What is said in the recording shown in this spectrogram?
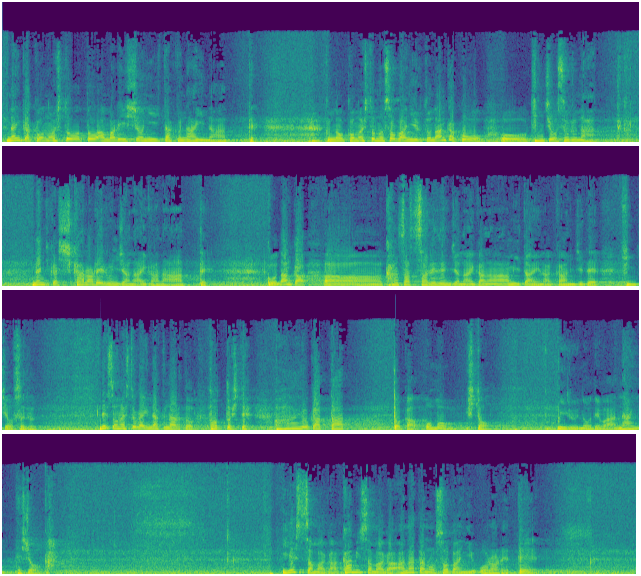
何かこの人とあまり一緒にいたくないなって。このこの人のそばにいると何かこう緊張するなって。何か叱られるんじゃないかなって。こうなんかあ観察されるんじゃないかなみたいな感じで緊張する。でその人がいなくなるとほっとしてああよかったとか思う人いるのではないでしょうか。イエス様が神様があなたのそばにおられて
